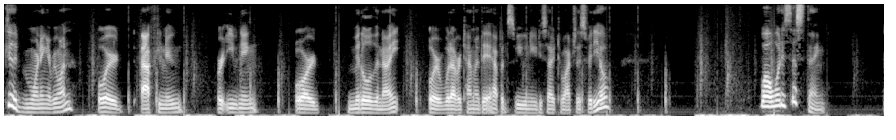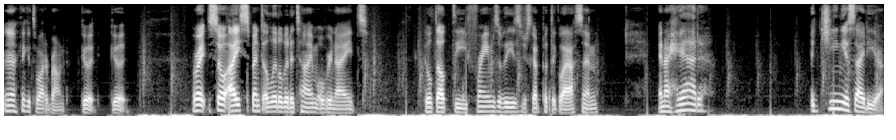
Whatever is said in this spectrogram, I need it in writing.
Good morning, everyone, or afternoon, or evening, or middle of the night, or whatever time of day it happens to be when you decide to watch this video. Well, what is this thing? Eh, I think it's waterbound. Good, good. Alright, so I spent a little bit of time overnight, built out the frames of these, just gotta put the glass in, and I had a genius idea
